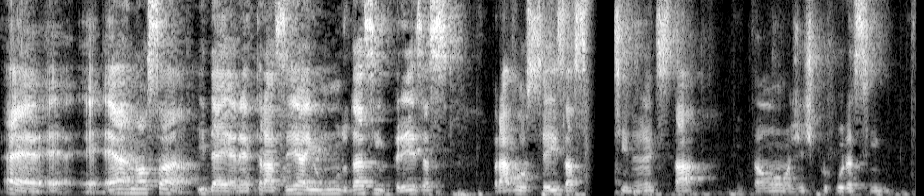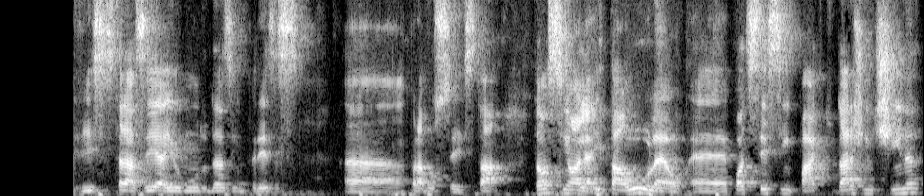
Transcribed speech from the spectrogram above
É, é, é, é a nossa ideia, né? Trazer aí o mundo das empresas para vocês, assinantes, tá? Então, a gente procura, assim, trazer aí o mundo das empresas uh, ah, para vocês, tá? Então, assim, olha, Itaú, Léo, é, pode ser esse impacto da Argentina.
